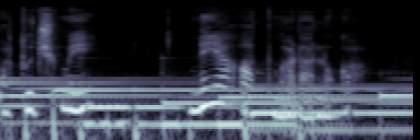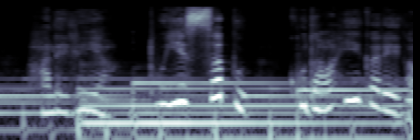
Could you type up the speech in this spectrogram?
और तुझ में नया आत्मा डालूँगा। हालेलुया। तो ये सब खुदा ही करेगा।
